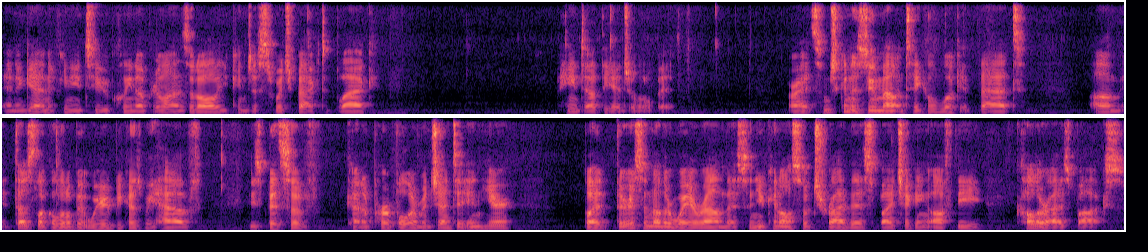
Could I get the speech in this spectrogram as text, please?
And again, if you need to clean up your lines at all, you can just switch back to black, paint out the edge a little bit. Alright, so I'm just going to zoom out and take a look at that. Um, it does look a little bit weird because we have these bits of kind of purple or magenta in here. But there is another way around this, and you can also try this by checking off the colorize box.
